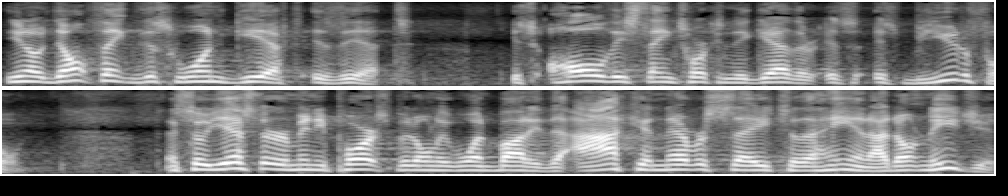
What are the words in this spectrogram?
you know, don't think this one gift is it. It's all these things working together. It's, it's beautiful. And so, yes, there are many parts, but only one body. The eye can never say to the hand, I don't need you.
